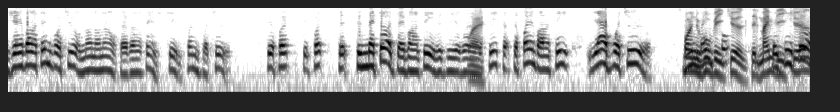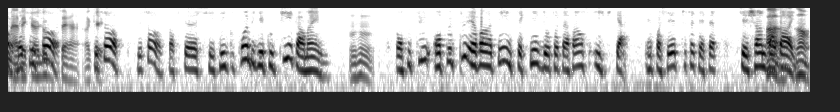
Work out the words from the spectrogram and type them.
J'ai inventé une voiture. Non, non, non, t'as inventé un style, pas une voiture. T'as pas, t'as pas- t'as- t'as une méthode, t'as inventé, veut dire, euh, Ouais. tu t'as pas inventé la voiture. C'est pas un nouveau véhicule. C'est le même Ben, c'est véhicule, ça, mais ben, avec c'est un ça. look différent. OK. C'est ça, c'est ça, parce que c'est des coups de poing puis des coups de pied quand même. Mhm. On peut plus, on peut plus inventer une technique d'autodéfense efficace. Impossible, tout était fait. C'est le champ de Ah, bataille. non.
